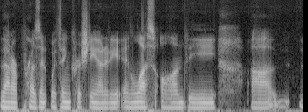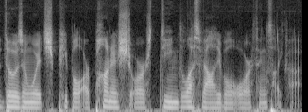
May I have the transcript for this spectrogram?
that are present within Christianity and less on the uh, those in which people are punished or deemed less valuable or things like that.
